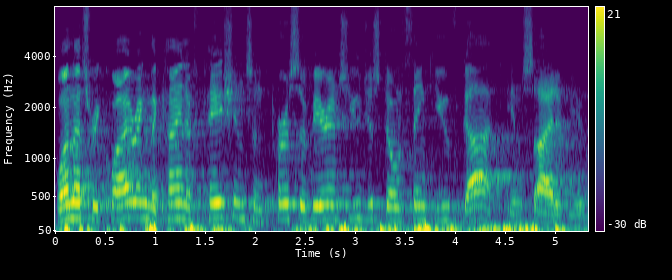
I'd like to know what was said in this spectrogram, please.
One that's requiring the kind of patience and perseverance you just don't think you've got inside of you.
